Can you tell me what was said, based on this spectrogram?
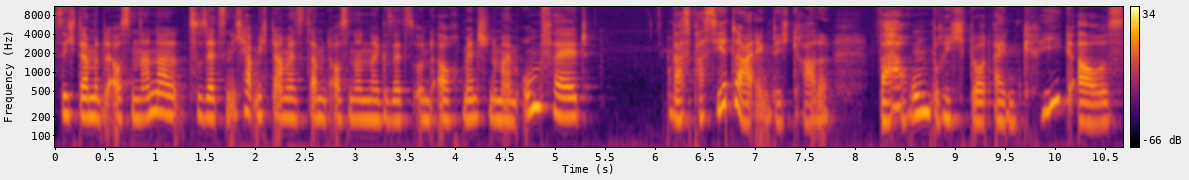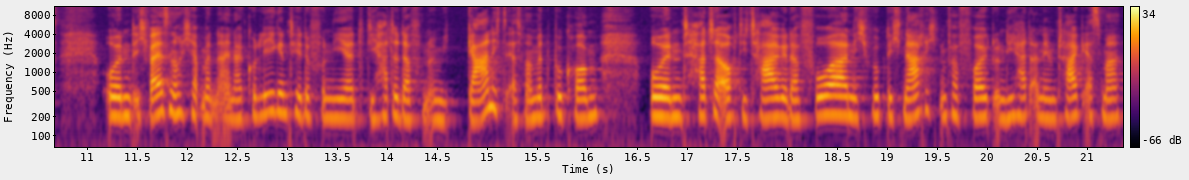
sich damit auseinanderzusetzen. Ich habe mich damals damit auseinandergesetzt und auch Menschen in meinem Umfeld. Was passiert da eigentlich gerade? Warum bricht dort ein Krieg aus? Und ich weiß noch, ich habe mit einer Kollegin telefoniert, die hatte davon irgendwie gar nichts erstmal mitbekommen und hatte auch die Tage davor nicht wirklich Nachrichten verfolgt und die hat an dem Tag erstmal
